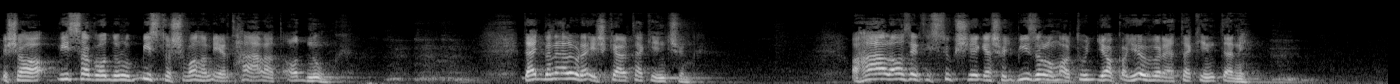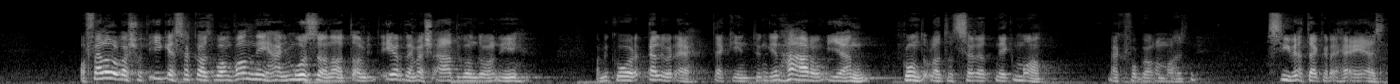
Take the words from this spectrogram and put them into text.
És ha visszagondolunk, biztos van, amiért hálát adnunk. De egyben előre is kell tekintsünk. A hála azért is szükséges, hogy bizalommal tudjak a jövőre tekinteni. A felolvasott íge szakaszban van néhány mozzanat, amit érdemes átgondolni amikor előre tekintünk. Én három ilyen gondolatot szeretnék ma megfogalmazni, szívetekre helyezni.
